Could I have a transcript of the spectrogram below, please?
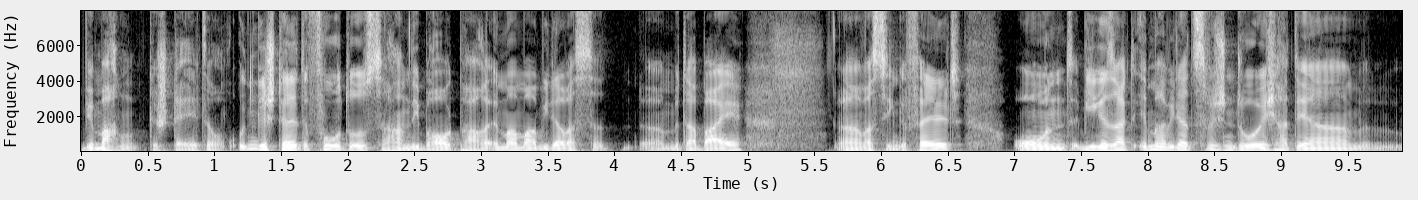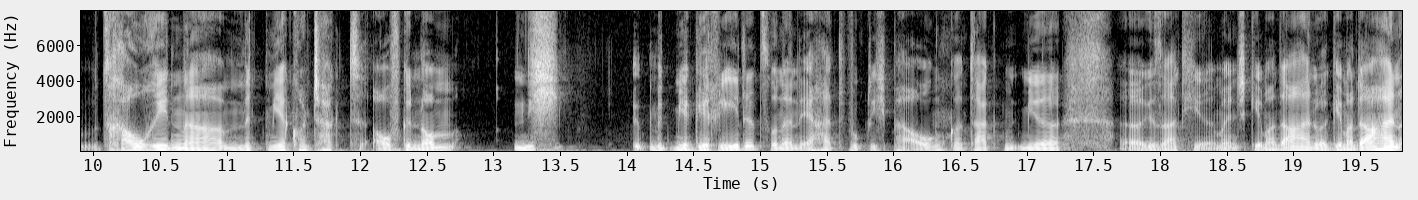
wir machen gestellte, auch ungestellte Fotos, haben die Brautpaare immer mal wieder was äh, mit dabei äh, was ihnen gefällt. Und wie gesagt, immer wieder zwischendurch hat der Trauredner mit mir Kontakt aufgenommen. Nicht mit mir geredet, sondern er hat wirklich per Augenkontakt mit mir äh, gesagt, hier Mensch, geh mal dahin oder geh mal dahin.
